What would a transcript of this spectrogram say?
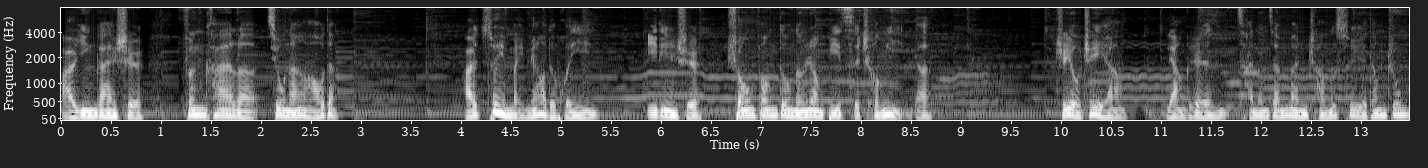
而应该是分开了就难熬的。而最美妙的婚姻，一定是双方都能让彼此成瘾的。只有这样，两个人才能在漫长的岁月当中，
